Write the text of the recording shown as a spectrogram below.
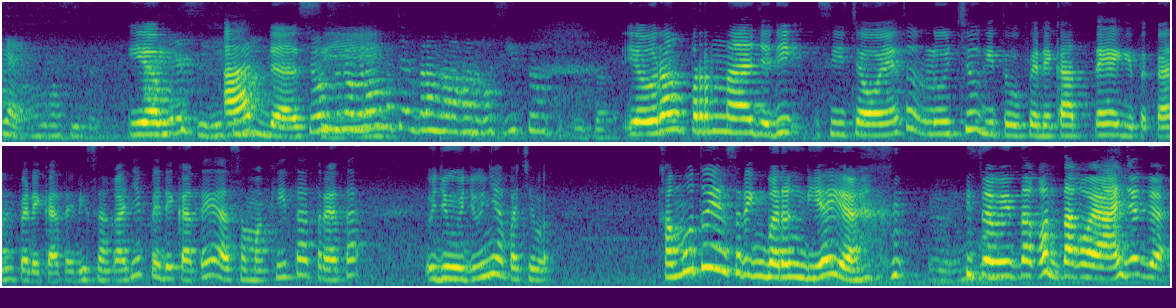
aja yang kos itu Iya, Ada sih cuma- ada cuma sih. sudah orang macam pernah kos itu gitu. Ya orang pernah jadi si cowoknya tuh lucu gitu PDKT gitu kan PDKT disangkanya PDKT ya sama kita ternyata ujung-ujungnya apa coba? Kamu tuh yang sering bareng dia ya? Bisa minta kontak WA nya gak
